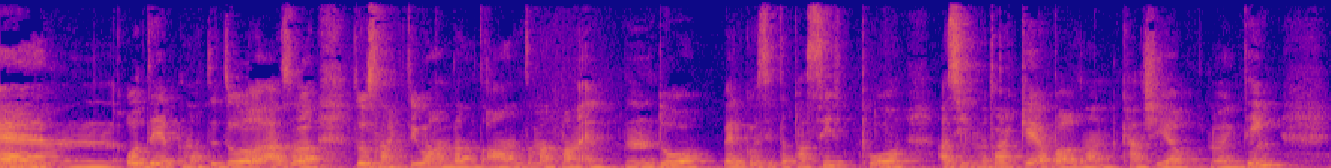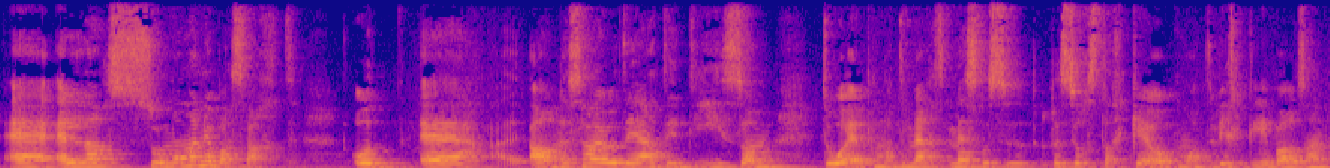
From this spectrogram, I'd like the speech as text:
Um, og det på en måte da altså, Da snakket jo han blant annet om at man enten da velger å sitte passivt på asylmottaket og bare sånn kanskje gjøre noen ting, eh, eller så må man jobbe svart. Og eh, Arne sa jo det at det er de som da er på en måte mest ressurssterke og på en måte virkelig bare sånn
